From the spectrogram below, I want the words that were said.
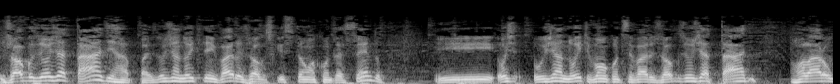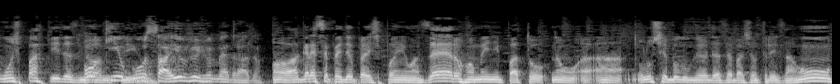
Jogos de hoje à tarde, rapaz. Hoje à noite tem vários jogos que estão acontecendo. E hoje, hoje à noite vão acontecer vários jogos e hoje à tarde rolaram algumas partidas, meu Pouquinho amigo. gol saiu, viu, Júnior Medrado? Ó, a Grécia perdeu para a Espanha 1x0, Romênia empatou, não, a, a, o Luxemburgo ganhou da Azerbaijão 3x1,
